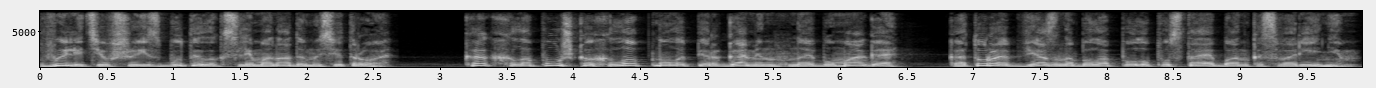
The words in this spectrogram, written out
вылетевшие из бутылок с лимонадом и ситро. Как хлопушка хлопнула пергаментная бумага, которой обвязана была полупустая банка с вареньем.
